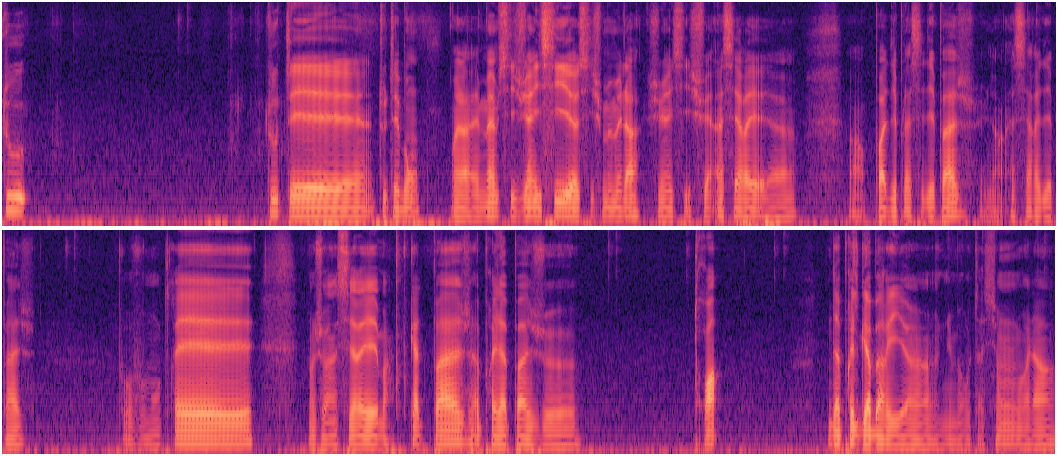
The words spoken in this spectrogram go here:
Tout, tout est, tout est bon. Voilà, et même si je viens ici, euh, si je me mets là, je viens ici, je fais insérer, euh, alors pas déplacer des pages, insérer des pages pour vous montrer. je vais insérer 4 bah, pages, après la page 3, euh, d'après le gabarit numérotation, voilà.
